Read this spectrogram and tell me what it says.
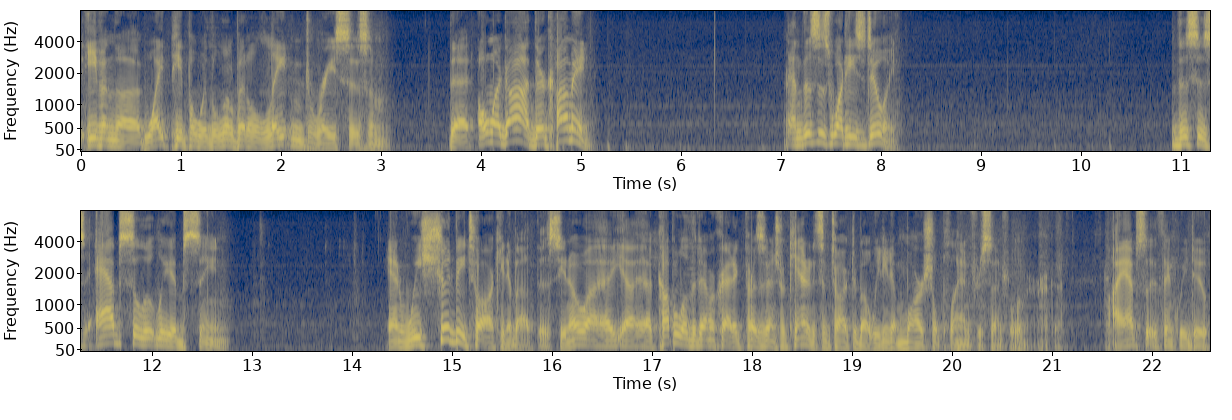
even the white people with a little bit of latent racism that, oh my God, they're coming. And this is what he's doing. This is absolutely obscene. And we should be talking about this. You know, a, a couple of the Democratic presidential candidates have talked about we need a Marshall Plan for Central America. I absolutely think we do.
